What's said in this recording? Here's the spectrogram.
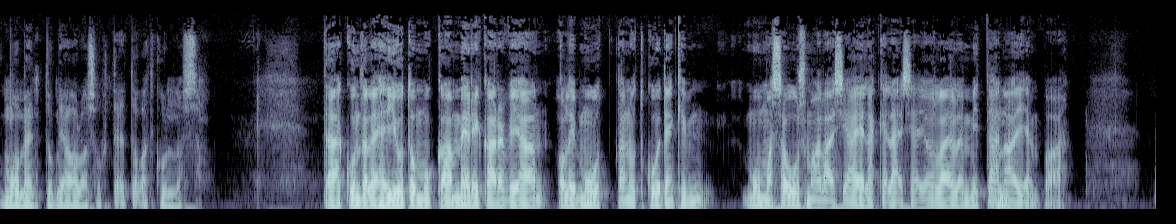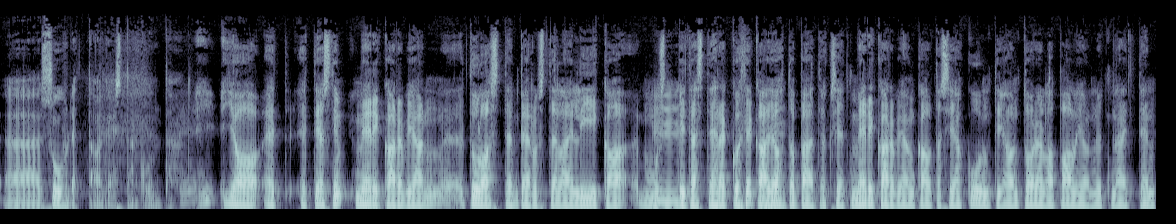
momentum ja olosuhteet ovat kunnossa. Tämä Kuntalehen jutun mukaan Merikarviaan oli muuttanut kuitenkin muun muassa uusmaalaisia eläkeläisiä, joilla ei ole mitään mm. aiempaa suhdetta oikeastaan kuntaan. Joo, että et tietysti Merikarvian tulosten perusteella ei liikaa musta mm. pitäisi tehdä kuitenkaan mm. johtopäätöksiä, että Merikarvian kaltaisia kuntia on todella paljon nyt näiden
